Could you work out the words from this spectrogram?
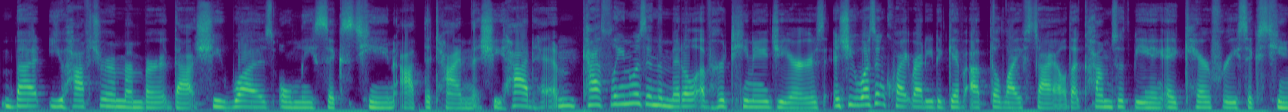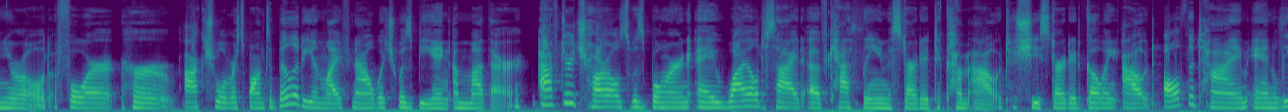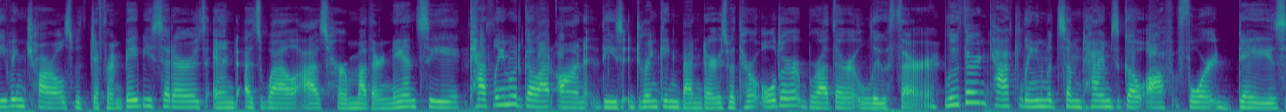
But you have to remember that she was only 16 at the time that she had him. Kathleen was in the middle of her teenage years, and she wasn't quite ready to give up the lifestyle that comes with being a carefree 16 year old for her actual responsibility in life now, which was being a mother. After Charles was born, a wild side of Kathleen started to come out. She started going out all the time and leaving Charles with different babysitters and as well as her mother, Nancy. Kathleen would go out on these drinking benders with her older brother, Luther. Luther and Kathleen would sometimes go off for days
